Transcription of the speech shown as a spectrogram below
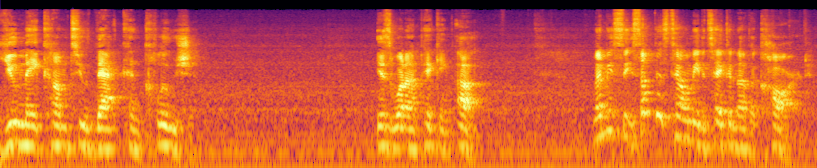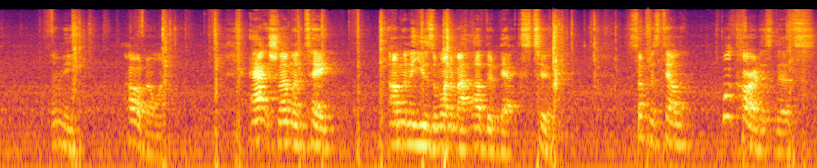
You may come to that conclusion, is what I'm picking up. Let me see. Something's telling me to take another card. Let me, hold on. Actually, I'm going to take, I'm going to use one of my other decks too. Something's telling, what card is this?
